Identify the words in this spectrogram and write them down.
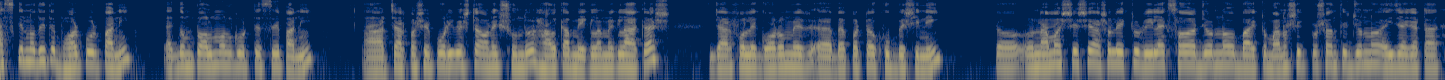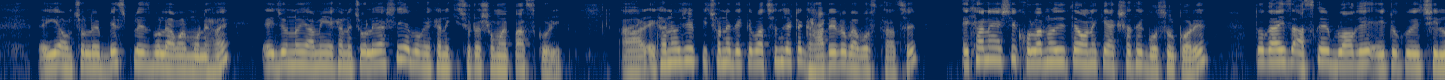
আজকে নদীতে ভরপুর পানি, একদম টলমল করতেছে পানি। আর চারপাশের পরিবেশটা অনেক সুন্দর, হালকা মেঘলা মেঘলা আকাশ, যার ফলে গরমের ব্যাপারটাও খুব বেশি নেই। তো নামাজ শেষে আসলে একটু রিল্যাক্স হওয়ার জন্য বা একটু মানসিক প্রশান্তির জন্য এই জায়গাটা এই অঞ্চলের বেস্ট প্লেস বলে আমার মনে হয়। এই জন্যই আমি এখানে চলে আসি এবং এখানে কিছুটা সময় পাস করি। আর এখানেও যে পিছনে দেখতে পাচ্ছেন যে একটা ঘাটেরও ব্যবস্থা আছে। এখানে এসে খোলা নদীতে অনেকে একসাথে গোসল করে। তো গাইজ আজকের ব্লগে এইটুকুই ছিল।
